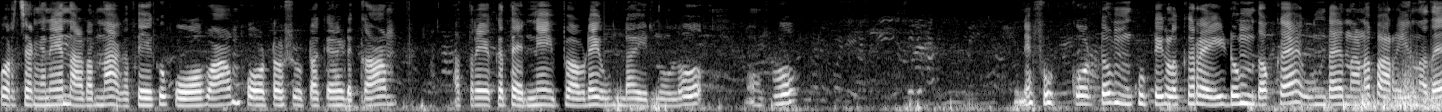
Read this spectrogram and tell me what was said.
കുറച്ചങ്ങനെ നടന്ന് അകത്തേക്ക് പോവാം ഫോട്ടോഷൂട്ടൊക്കെ എടുക്കാം. അത്രയൊക്കെ തന്നെ ഇപ്പോൾ അവിടെ ഉണ്ടായിരുന്നുള്ളൂ. നോക്കൂ. പിന്നെ ഫുഡ് കോർട്ടും കുട്ടികൾക്ക് റൈഡും ഇതൊക്കെ ഉണ്ടെന്നാണ് പറയുന്നത്.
